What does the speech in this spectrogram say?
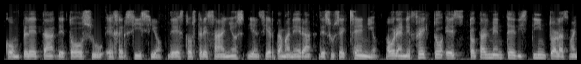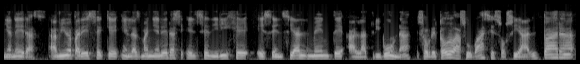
completa de todo su ejercicio de estos tres años y en cierta manera de su sexenio. Ahora, en efecto, es totalmente distinto a las mañaneras. A mí me parece que en las mañaneras él se dirige esencialmente a la tribuna, sobre todo a su base social, para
